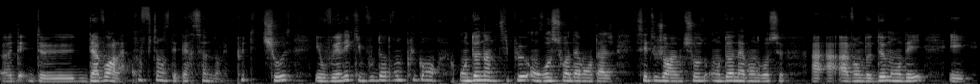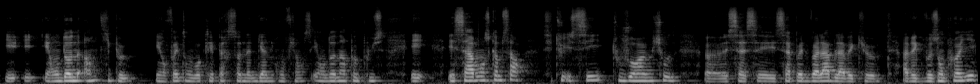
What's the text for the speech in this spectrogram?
d'avoir la confiance des personnes dans les petites choses et vous verrez qu'ils vous donneront plus grand. On donne un petit peu, on reçoit davantage. C'est toujours la même chose. On donne avant de, avant de demander et, et on donne un petit peu. Et en fait, on voit que les personnes, elles gagnent confiance et on donne un peu plus. Et, et ça avance comme ça. C'est toujours la même chose. Euh, ça, ça peut être valable avec, euh, avec vos employés.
